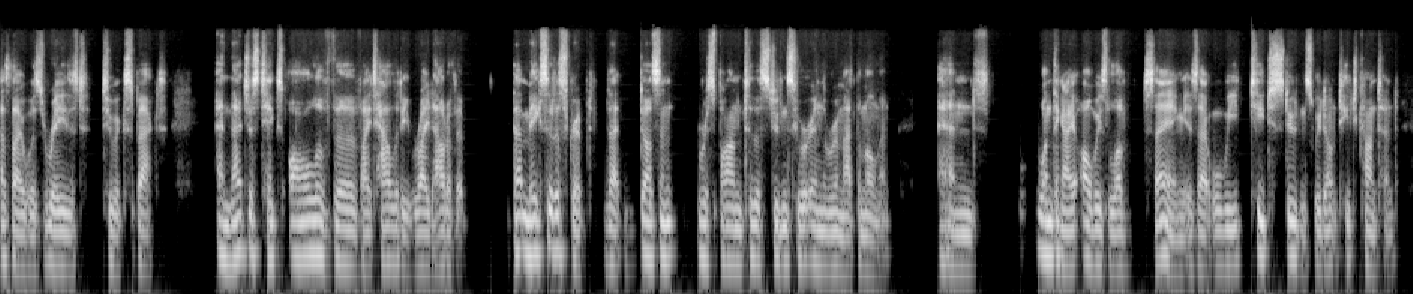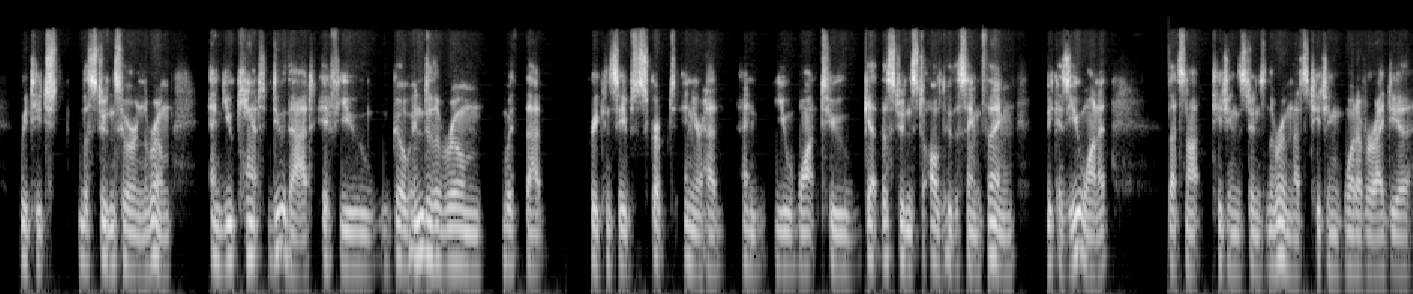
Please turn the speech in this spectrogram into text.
as i was raised to expect And that just takes all of the vitality right out of it. That makes it a script that doesn't respond to the students who are in the room at the moment. And one thing I always love saying is that when we teach students, we don't teach content. We teach the students who are in the room. And you can't do that if you go into the room with that preconceived script in your head and you want to get the students to all do the same thing because you want it. That's not teaching the students in the room. That's teaching whatever idea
